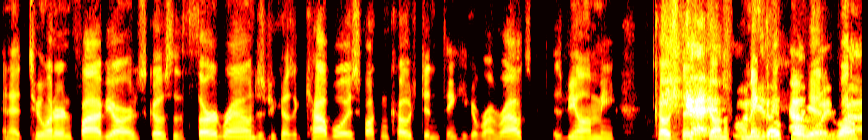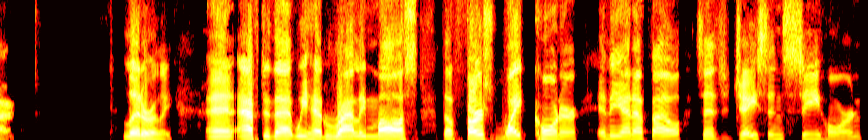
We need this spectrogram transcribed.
and had 205 yards goes to the third round just because a Cowboys fucking coach didn't think he could run routes is beyond me. Coach, there's Yeah, it's Jonathan funny the Mingo for you as well guy. literally. And after that, we had Riley Moss, the first white corner in the NFL since Jason Sehorn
